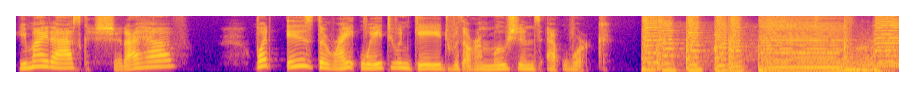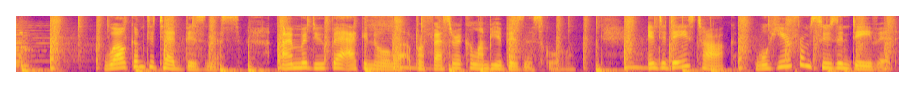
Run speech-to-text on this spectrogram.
You might ask, should I have? What is the right way to engage with our emotions at work? Welcome to TED Business. I'm Modupe Akinola, a professor at Columbia Business School. In today's talk, we'll hear from Susan David,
